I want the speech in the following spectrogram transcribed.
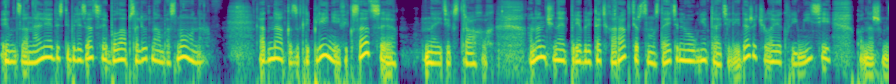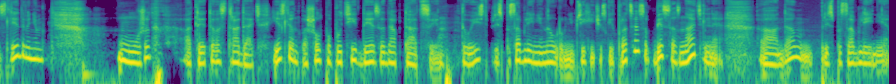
эмоциональная дестабилизация была абсолютно обоснована. Однако закрепление и фиксация на этих страхах, она начинает приобретать характер самостоятельного угнетателя. И даже человек в ремиссии, по нашим исследованиям, может от этого страдать, если он пошел по пути дезадаптации, то есть приспособление на уровне психических процессов, бессознательное а, да, приспособление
